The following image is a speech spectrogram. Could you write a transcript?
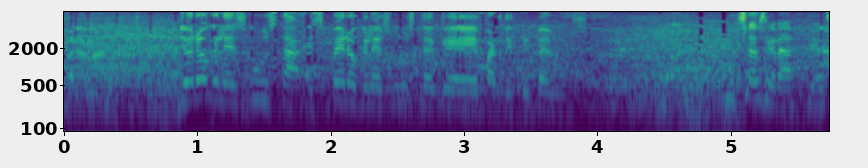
para nada. Yo creo que les gusta, espero que les guste que participemos. Vale, muchas gracias.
